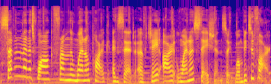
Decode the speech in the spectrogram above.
seven minutes walk from the Ueno Park exit of JR Ueno Station, so it won't be too far.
